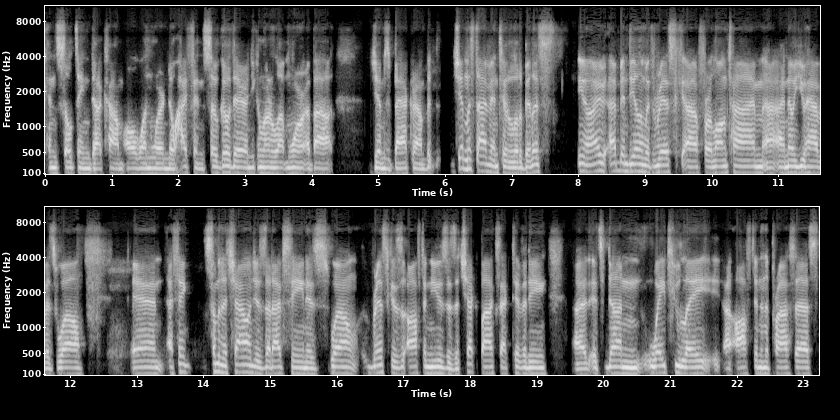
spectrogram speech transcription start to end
consulting.com all one word no hyphen so go there and you can learn a lot more about Jim's background. But Jim, let's dive into it a little bit. Let's, you know, I, have been dealing with risk uh, for a long time. Uh, I know you have as well. And I think some of the challenges that I've seen is, well, risk is often used as a checkbox activity. Uh, it's done way too late, uh, often in the process.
